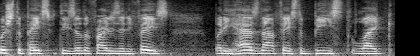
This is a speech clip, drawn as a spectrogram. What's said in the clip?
push the pace with these other fighters that he faced, but he has not faced a beast like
